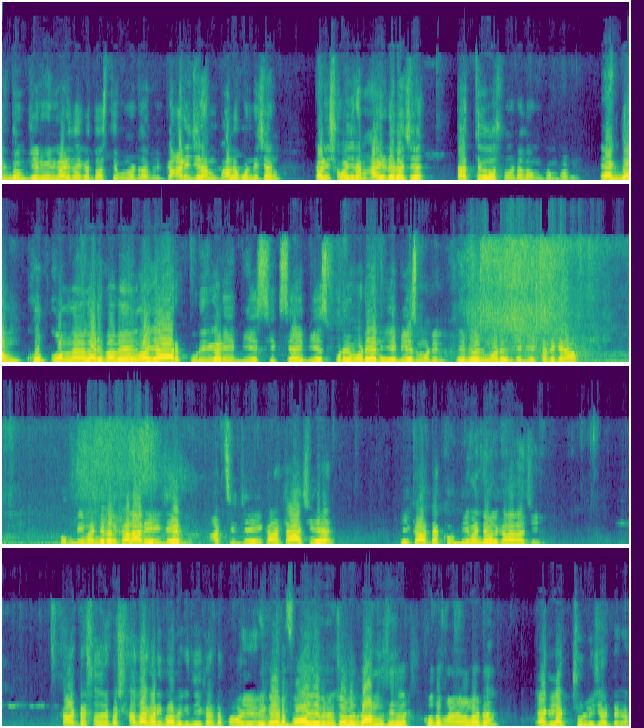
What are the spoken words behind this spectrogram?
একদম জেনুইন গাড়ি থাকবে দশ থেকে পনেরো টাকা দাম গাড়ি যেরকম ভালো কন্ডিশন গাড়ি সবাই যেরকম হাই রেট আছে তার থেকে দশ পনেরো টাকা দাম কম পাবে। একদম খুব কম দামে গাড়ি পাবে। দু হাজার কুড়ির গাড়ি বিএস সিক্স বিএস ফোর এর model ABS model ABS model এবিএসটা দেখে নাও। খুব ডিমান্ডেবল কালার এই যে আরসির যে এই কালারটা আছে এই কালারটা খুব ডিমান্ডেবল কালার আছে। কালারটা সাদা সাদা গাড়ি পাবে কিন্তু এই কালারটা পাওয়া যায় এই গাড়িটা পাওয়া যাবে না। চলো দাম কত ফাইনাল হলো এটা? এক লাখ চল্লিশ হাজার টাকা।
